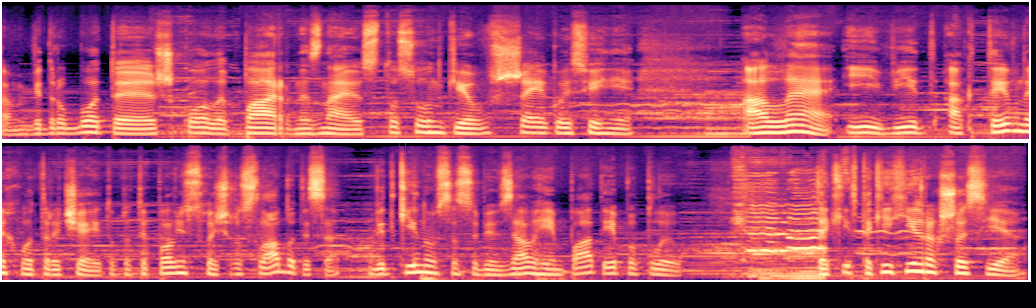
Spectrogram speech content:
там від роботи, школи, пар, не знаю, стосунків, ще якоїсь фігні. Але і від активних от речей, тобто ти повністю хочеш розслабитися, відкинувся собі, взяв геймпад і поплив. Такі, в таких іграх щось є.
